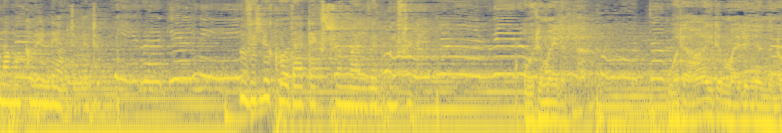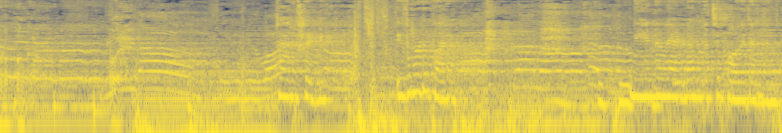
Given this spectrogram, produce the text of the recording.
നമുക്ക് വേണ്ടി അവർ വരും. Will that extra mile with me Freddy? ഒരു മൈലല്ല ഒരായിരം മൈൽ ഞാൻ നിന്നോടൊപ്പം ഫ്രെഡി ഇവരോട് പറ. നീ എന്നെ വേണ്ടാന്ന് വെച്ച് പോയതല്ലെന്ന്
